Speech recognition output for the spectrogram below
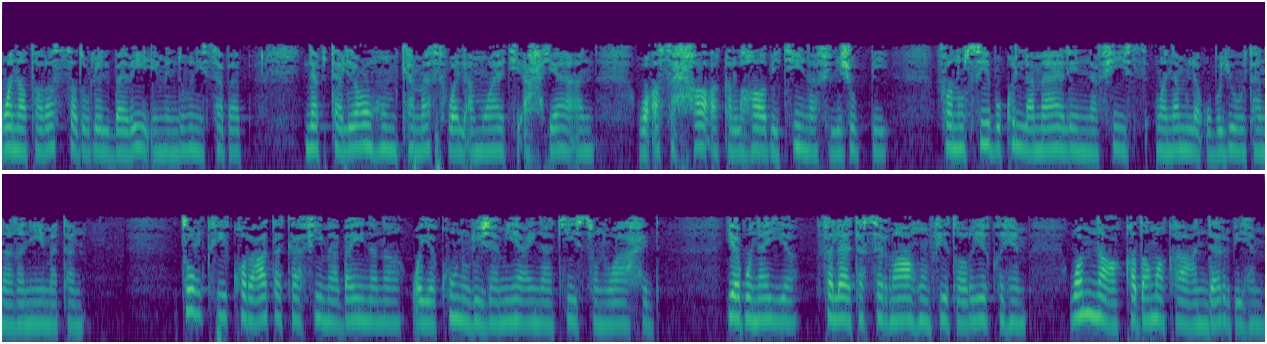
ونترصد للبريء من دون سبب. نبتلعهم كمثوى الأموات أحياء وأصحاء كالهابطين في الجب. فنصيب كل مال نفيس ونملأ بيوتنا غنيمة. تلقي قرعتك فيما بيننا ويكون لجميعنا كيس واحد. يا بني فلا تسر معهم في طريقهم وامنع قدمك عن دربهم.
